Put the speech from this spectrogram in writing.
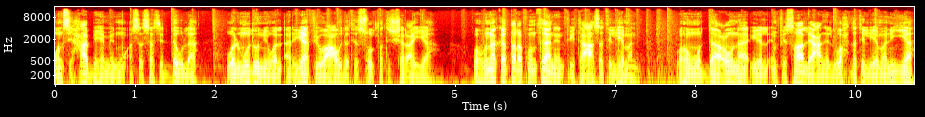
وانسحابهم من مؤسسات الدولة والمدن والأرياف وعودة السلطة الشرعية. وهناك طرف ثان في تعاسة اليمن وهم الداعون إلى الانفصال عن الوحدة اليمنية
